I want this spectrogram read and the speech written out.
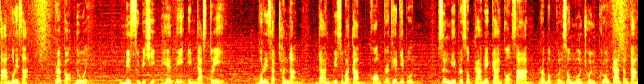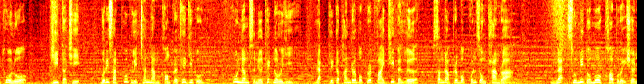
3 บริษัท ประกอบด้วย Mitsubishi Heavy Industry บริษัทชั้นนำด้านวิศวกรรมของประเทศญี่ปุ่น ซึ่งมีประสบการณ์ในการก่อสร้างระบบขนส่งมวลชนโครงการต่างๆ ทั่วโลกฮิตาชิ บริษัทผู้ผลิตชั้นนำของประเทศญี่ปุ่น ผู้นำเสนอเทคโนโลยี และผลิตภัณฑ์ระบบรถไฟที่เป็นเลิศสำหรับระบบขนส่งทางราง และซูมิโตโมคอร์ปอเรชั่น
